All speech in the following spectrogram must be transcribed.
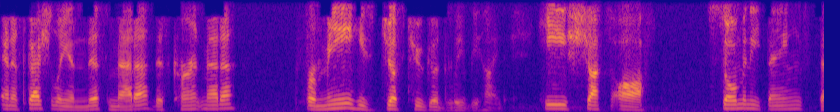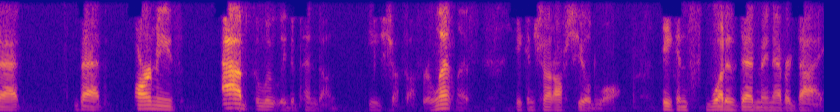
And especially in this meta, this current meta, for me, he's just too good to leave behind. He shuts off so many things that that armies absolutely depend on. He shuts off Relentless. He can shut off Shield Wall. He can what is dead may never die.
